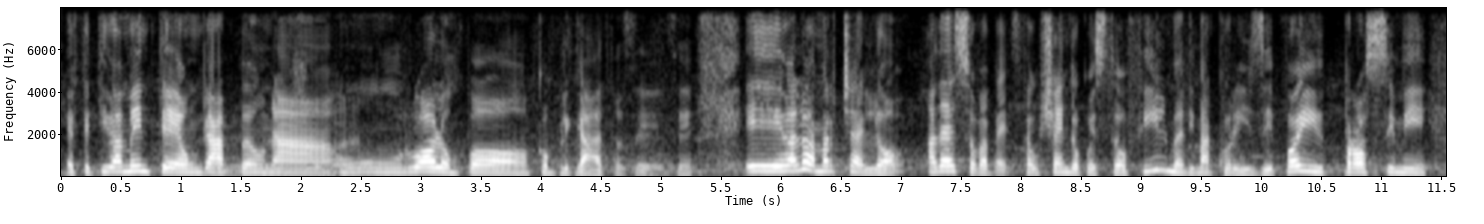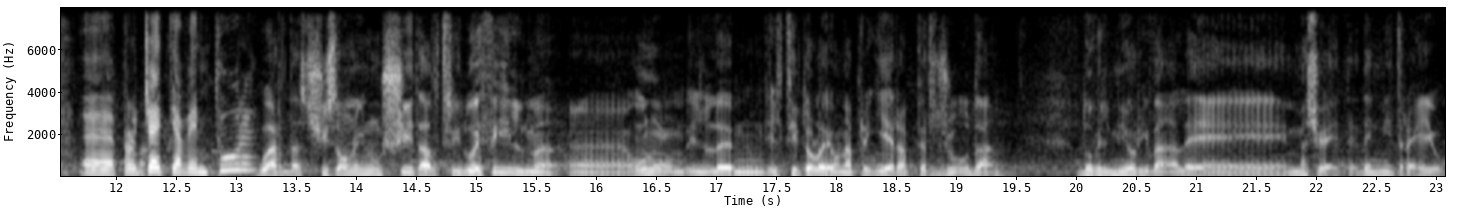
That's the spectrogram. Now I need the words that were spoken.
effettivamente è un gap, una, un ruolo un po' complicato. Sì, sì. E allora Marcello, adesso vabbè, sta uscendo questo film di Marco Risi, poi prossimi eh, progetti, avventure? Guarda, ci sono in uscita altri due film, eh, uno il il, titolo è Una preghiera per Giuda, dove il mio rivale è Macete, Danny Treju,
